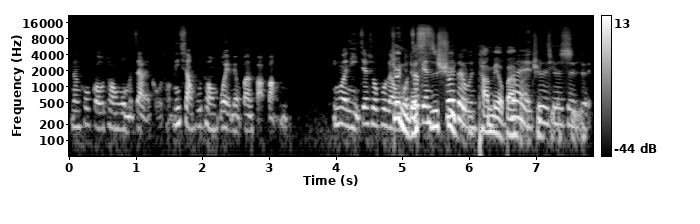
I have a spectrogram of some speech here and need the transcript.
能够沟通，我们再来沟通。你想不通，我也没有办法帮你，因为你接受不了就你的我这边思绪对对他没有办法对去解释对对对。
